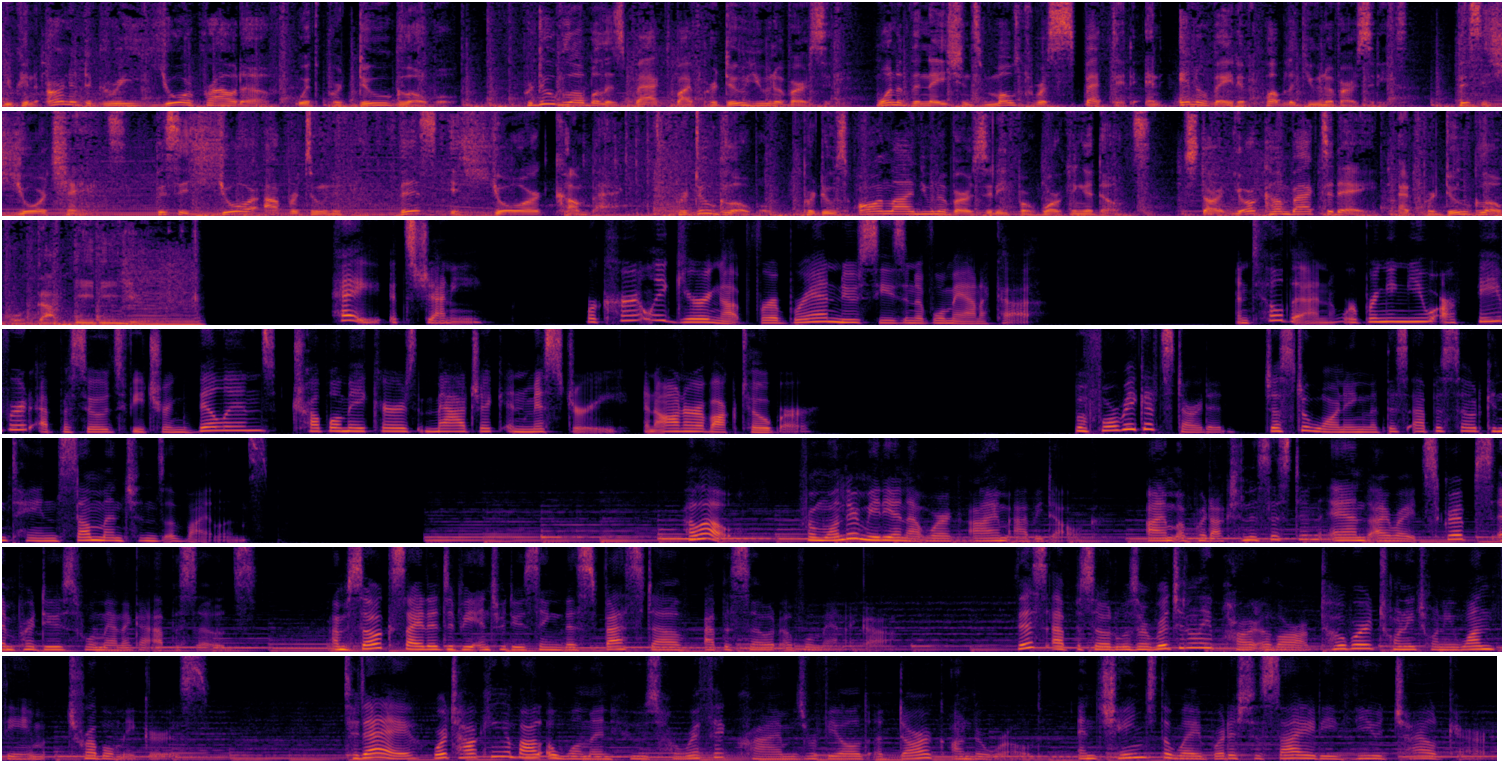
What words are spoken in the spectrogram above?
you can earn a degree you're proud of with Purdue Global. Purdue Global is backed by Purdue University, one of the nation's most respected and innovative public universities. This is your chance. This is your opportunity. This is your comeback. Purdue Global, Purdue's online university for working adults. Start your comeback today at purdueglobal.edu. Hey, it's Jenny. We're currently gearing up for a brand new season of Womanica. Until then, we're bringing you our favorite episodes featuring villains, troublemakers, magic, and mystery in honor of October. Before we get started, just a warning that this episode contains some mentions of violence. Hello! From Wonder Media Network, I'm Abby Delk. I'm a production assistant and I write scripts and produce Womanica episodes. I'm so excited to be introducing this best of episode of Womanica. This episode was originally part of our October 2021 theme, Troublemakers. Today, we're talking about a woman whose horrific crimes revealed a dark underworld and changed the way British society viewed childcare.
